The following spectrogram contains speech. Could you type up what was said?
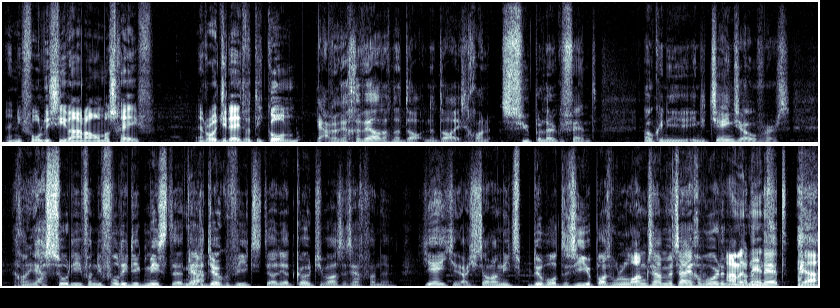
En die volleys die waren allemaal scheef. En Roger deed wat hij kon. Ja, maar geweldig. Nadal, Nadal is gewoon een superleuke vent. Ook in die, in die changeovers. Gewoon, ja, sorry van die volley die ik miste Ja. tegen Djokovic. Terwijl hij het coachje was. En zegt van, eh, jeetje, als je zo lang niet dubbelt, dan zie je pas hoe langzaam we zijn geworden Aan het net. Ja,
